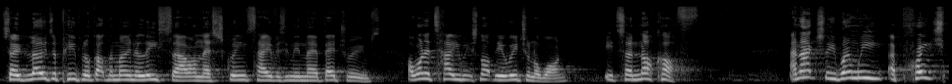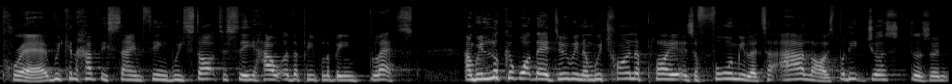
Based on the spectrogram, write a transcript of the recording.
So loads of people have got the Mona Lisa on their screensavers and in their bedrooms. I want to tell you it's not the original one, it's a knockoff. And actually, when we approach prayer, we can have this same thing. We start to see how other people are being blessed and we look at what they're doing and we try and apply it as a formula to our lives, but it just doesn't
